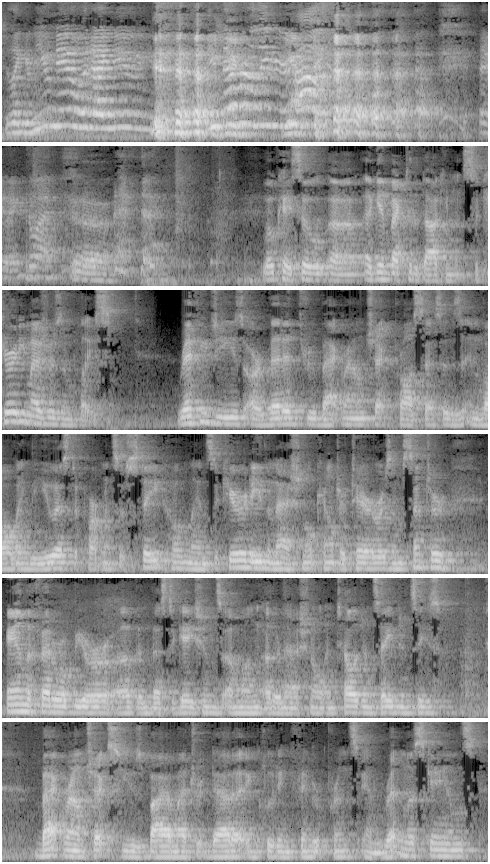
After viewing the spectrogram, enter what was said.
She's like, if you knew what I knew, you, you never leave your house. anyway, go on. Okay, so uh, again, back to the document. Security measures in place. Refugees are vetted through background check processes involving the U.S. Departments of State, Homeland Security, the National Counterterrorism Center, and the Federal Bureau of Investigations, among other national intelligence agencies. Background checks use biometric data, including fingerprints and retina scans.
